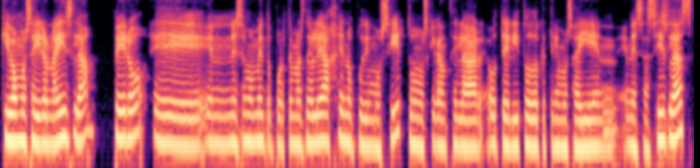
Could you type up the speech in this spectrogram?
que íbamos a ir a una isla, pero eh, en ese momento por temas de oleaje no pudimos ir, tuvimos que cancelar hotel y todo que teníamos ahí en, esas islas.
